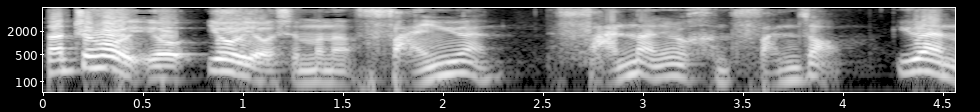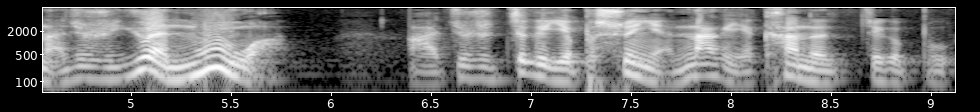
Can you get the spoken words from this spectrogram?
那之后有又有什么呢？烦怨，烦呢就是很烦躁，怨呢就是怨怒啊。啊，就是这个也不顺眼，那个也看的这个不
